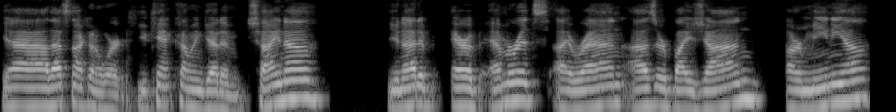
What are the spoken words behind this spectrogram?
Yeah, that's not going to work. You can't come and get him. China, United Arab Emirates, Iran, Azerbaijan, Armenia,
